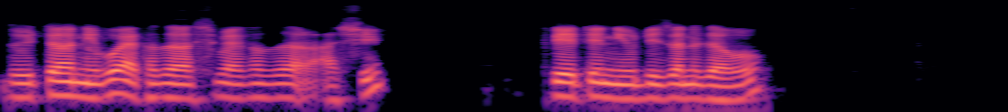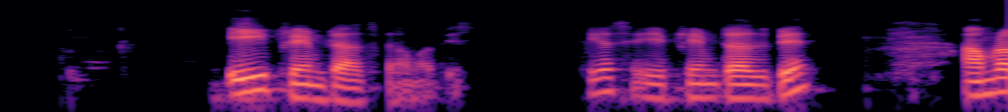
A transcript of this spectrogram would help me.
দুইটা নিব, এক হাজার আশি বা এক হাজার আশি। ক্রিয়েট এ নিউ ডিজাইনে যাব। এই ফ্রেমটা আসবে আমাদের, ঠিক আছে? এই ফ্রেমটা আসবে। আমরা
